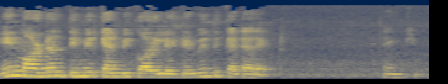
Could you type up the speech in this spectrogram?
In modern timir can be correlated with cataract thank you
